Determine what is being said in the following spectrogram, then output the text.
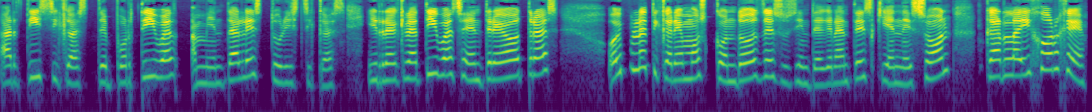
artísticas, deportivas, ambientales, turísticas y recreativas, entre otras. Hoy platicaremos con dos de sus integrantes, quienes son Carla y Jorge.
